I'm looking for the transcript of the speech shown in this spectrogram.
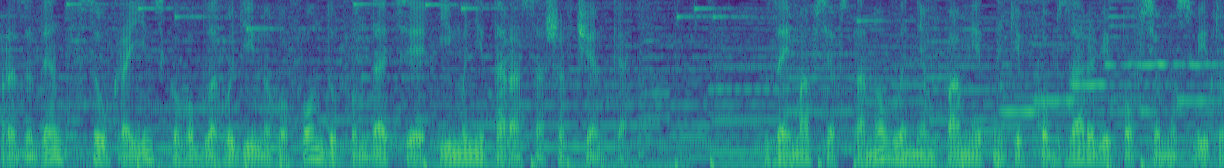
президент Всеукраїнського благодійного фонду Фундація імені Тараса Шевченка. Займався встановленням пам'ятників Кобзареві по всьому світу,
